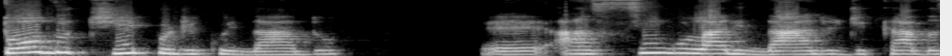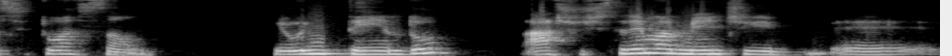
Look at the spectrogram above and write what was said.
todo tipo de cuidado é, a singularidade de cada situação. Eu entendo, acho extremamente é,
